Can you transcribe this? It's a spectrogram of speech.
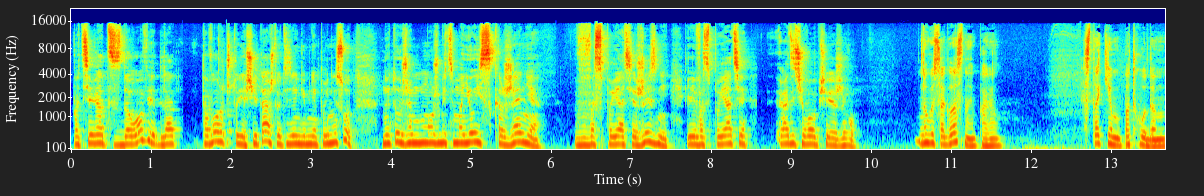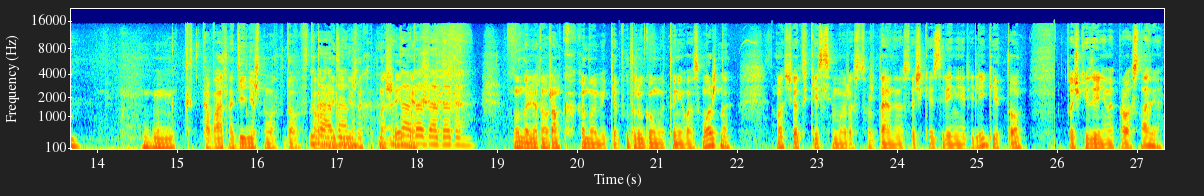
потерять здоровье для того, что я считаю, что эти деньги мне принесут. Но это уже может быть мое искажение в восприятии жизни или восприятие, ради чего вообще я живу. Ну, вы согласны, Павел? С таким подходом к товарно-денежному, в товарно-денежных да, отношениях. Да, да, да, да, да. Ну, наверное, в рамках экономики по-другому это невозможно. Но все-таки, если мы рассуждаем наверное, с точки зрения религии, то с точки зрения православия,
